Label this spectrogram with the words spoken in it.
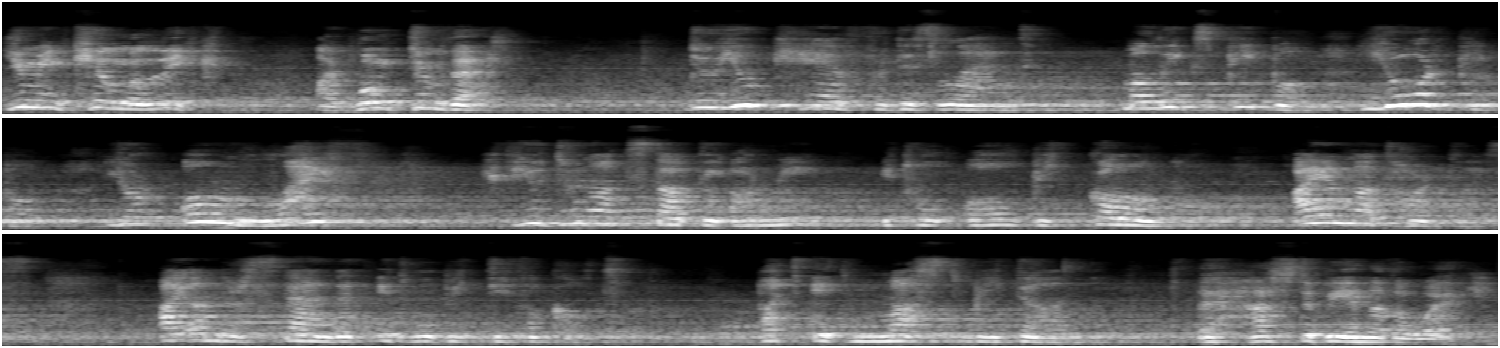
You mean kill Malik? I won't do that. Do you care for this land? Malik's people, your people, your own life? If you do not stop the army, it will all be gone. I am not heartless. I understand that it will be difficult. But it must be done. There has to be another way.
